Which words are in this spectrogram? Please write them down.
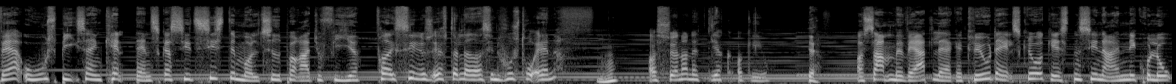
Hver uge spiser en kendt dansker sit sidste måltid på Radio 4. Frederik Silius efterlader sin hustru Anne mm-hmm. og sønnerne Dirk og Geo. Ja. Og sammen med vært Lærke Kløvedal skriver gæsten sin egen nekrolog.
